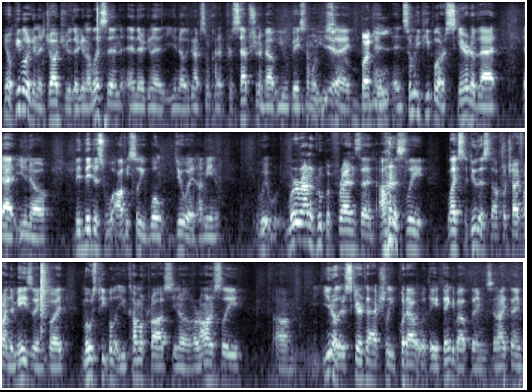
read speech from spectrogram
you know, people are going to judge you. They're going to listen, and they're going to, you know, they're going to have some kind of perception about you based on what you Yeah, say. but and, and so many people are scared of that that you know they, they just obviously won't do it. I mean, we, we're around a group of friends that honestly likes to do this stuff, which I find amazing. But most people that you come across, you know, are honestly, um, you know, they're scared to actually put out what they think about things. And I think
